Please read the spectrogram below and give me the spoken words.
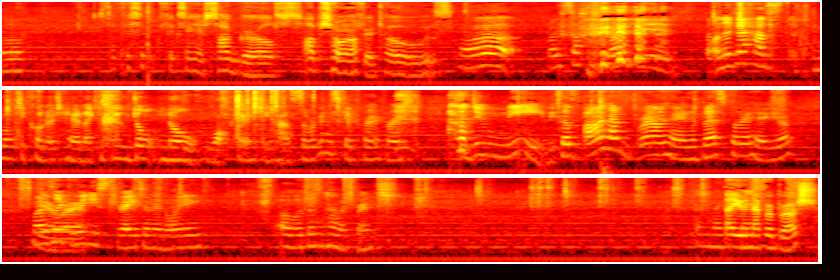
Oh. Stop fix- fixing your sock, girl. Stop showing off your toes. Oh, my sock is broken. Olivia has multicolored hair, like if you don't know what hair she has. So we're gonna skip her first and do me because I have brown hair, the best color hair, you know? Mine's Yeah, like right. really straight and annoying. Oh, it doesn't have a fringe. Like That you never brush.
